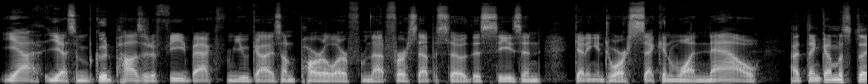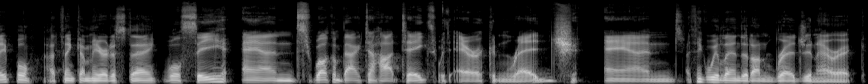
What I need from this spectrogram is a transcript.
Yeah, yeah, some good positive feedback from you guys on Parler from that first episode this season. Getting into our second one now. I think I'm a staple. I think I'm here to stay. We'll see. And welcome back to Hot Takes with Eric and Reg. And I think we landed on Reg and Eric.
